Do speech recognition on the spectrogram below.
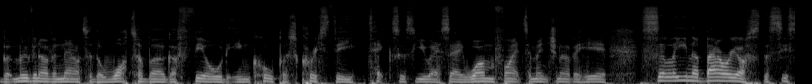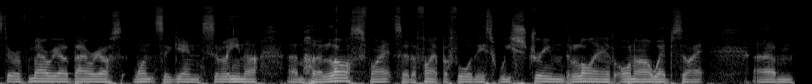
but moving over now to the Whataburger Field in Corpus Christi, Texas, USA. One fight to mention over here: Selina Barrios, the sister of Mario Barrios. Once again, Selena, um, her last fight, so the fight before this, we streamed live on our website. Um,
